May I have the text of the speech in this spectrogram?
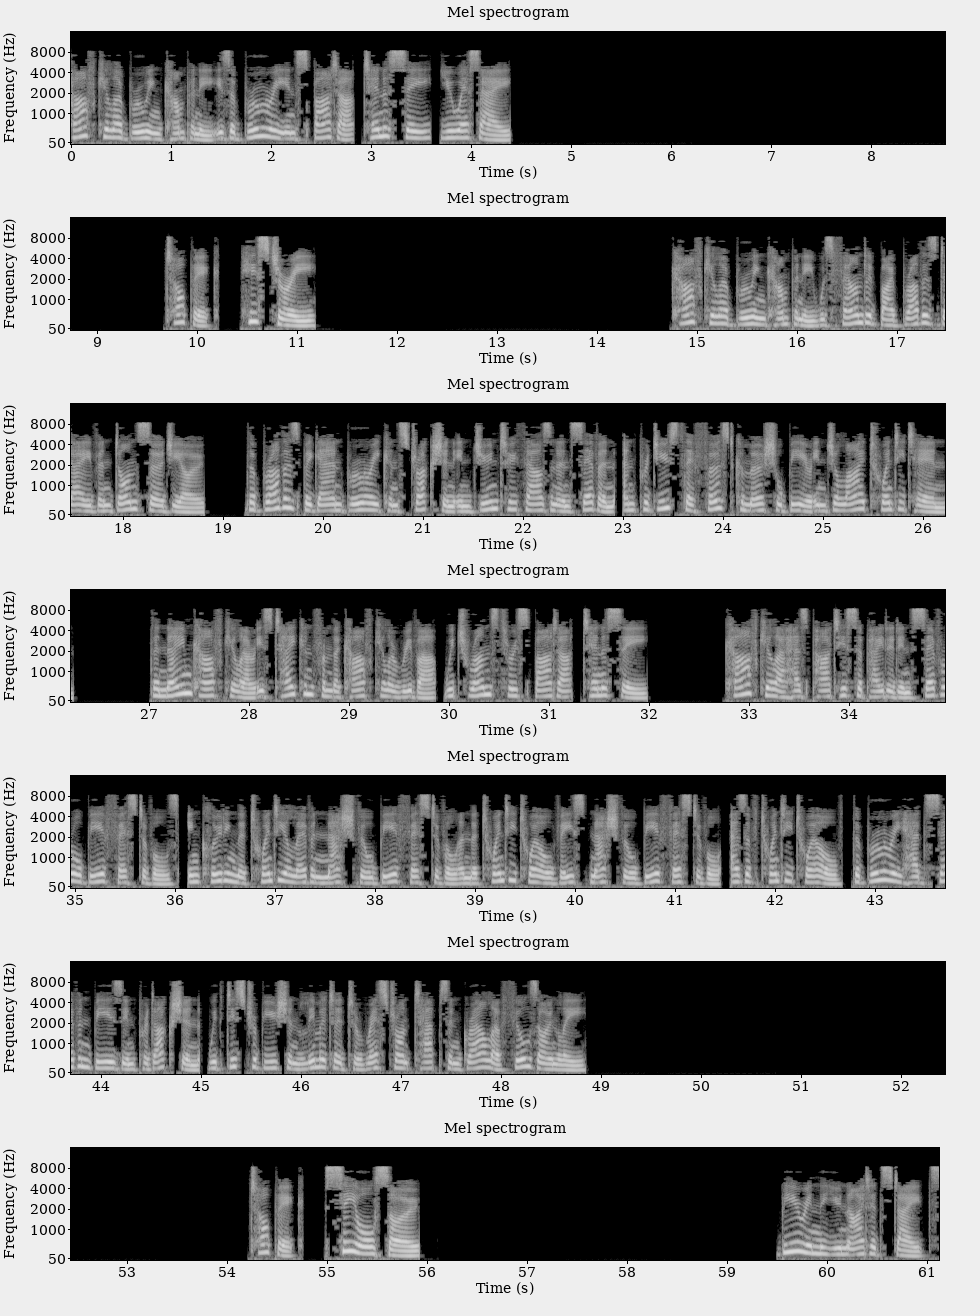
Calfkiller Brewing Company is a brewery in Sparta, Tennessee, USA. History Calfkiller Brewing Company was founded by brothers Dave and Don Sergio. The brothers began brewery construction in June 2007, and produced their first commercial beer in July 2010. The name Calfkiller is taken from the Calfkiller River, which runs through Sparta, Tennessee. Calfkiller has participated in several beer festivals, including the 2011 Nashville Beer Festival and the 2012 East Nashville Beer Festival. As of 2012, the brewery had seven beers in production, with distribution limited to restaurant taps and growler fills only. See also Beer in the United States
